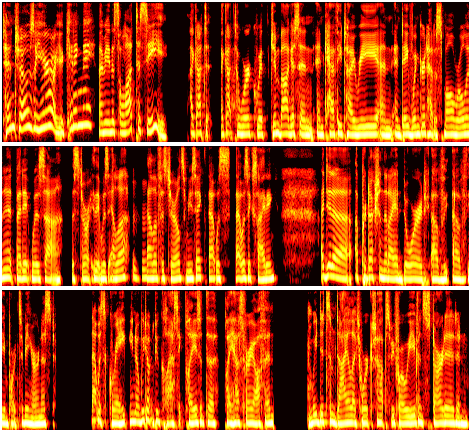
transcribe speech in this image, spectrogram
ten shows a year. Are you kidding me? I mean, it's a lot to see. I got to I got to work with Jim Boggus and, and Kathy Tyree and and Dave Wingert had a small role in it, but it was uh, the story. It was Ella mm-hmm. Ella Fitzgerald's music. That was that was exciting. I did a, a production that I adored of of the importance of being earnest. That was great. You know, we don't do classic plays at the Playhouse very often. We did some dialect workshops before we even started, and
